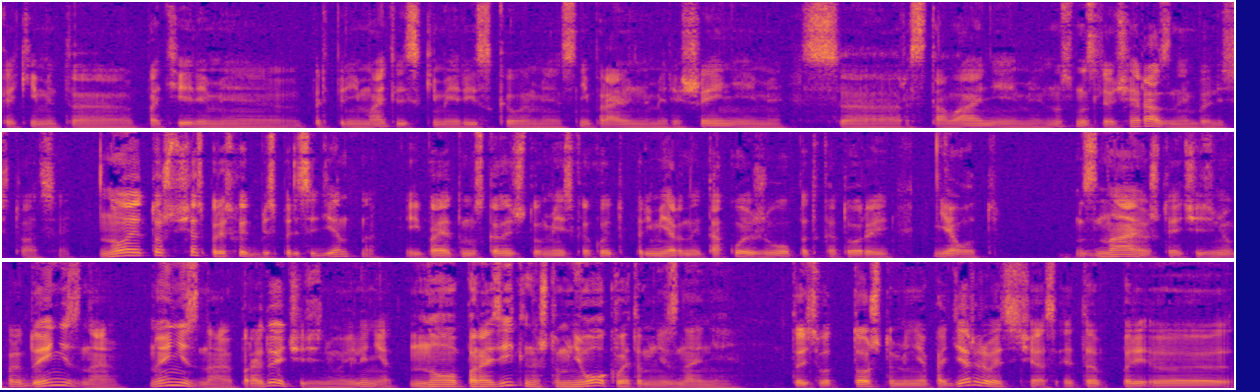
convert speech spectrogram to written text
какими-то потерями предпринимательскими, рисковыми, с неправильными решениями, с расставаниями. Ну, в смысле, очень разные были ситуации. Но это то, что сейчас происходит беспрецедентно. И поэтому сказать, что у меня есть какой-то примерный такой же опыт, который я вот знаю, что я через него пройду. Да я не знаю. Но я не знаю, пройду я через него или нет. Но поразительно, что мне ок в этом незнании. То есть вот то, что меня поддерживает сейчас, это э,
